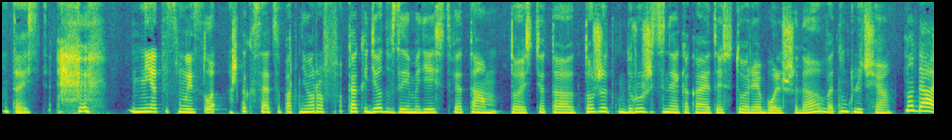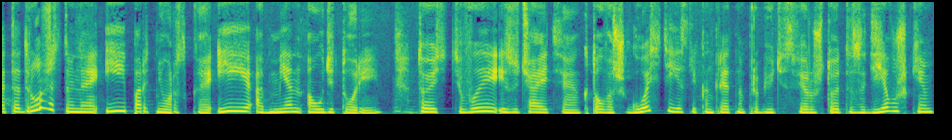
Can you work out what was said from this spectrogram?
Ну, то есть нет смысла. А что касается партнеров, как идет взаимодействие там? То есть это тоже дружественная какая-то история больше, да, в этом ключе? Ну да, это дружественная и партнерская, и обмен аудиторией. Mm-hmm. То есть вы изучаете, кто ваши гости, если конкретно про бьюти-сферу, что это за девушки,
